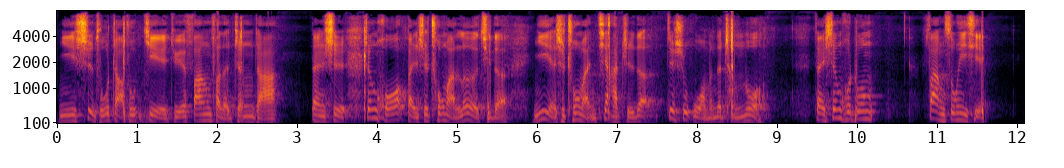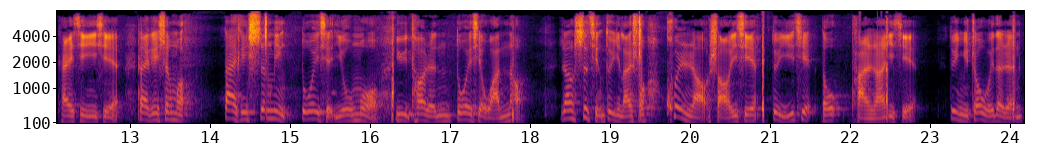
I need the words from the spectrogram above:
你试图找出解决方法的挣扎，但是生活本是充满乐趣的，你也是充满价值的，这是我们的承诺。在生活中放松一些，开心一些，带给生活、带给生命多一些幽默，与他人多一些玩闹，让事情对你来说困扰少一些，对一切都坦然一些。对你周围的人，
